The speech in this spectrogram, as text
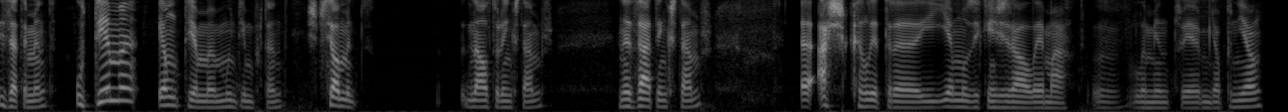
exatamente. O tema é um tema muito importante, especialmente na altura em que estamos, na data em que estamos. Ah, acho que a letra e a música em geral é má. Uh, lamento, é a minha opinião.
